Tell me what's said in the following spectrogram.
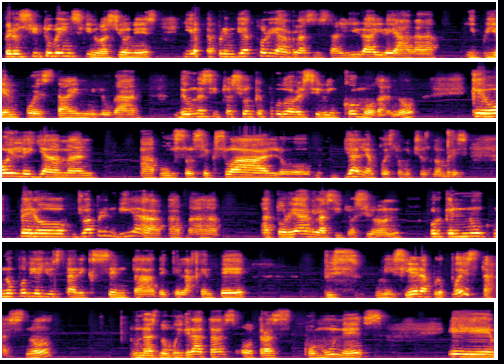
pero sí tuve insinuaciones y aprendí a torearlas y salir aireada y bien puesta en mi lugar de una situación que pudo haber sido incómoda, ¿no? Que hoy le llaman abuso sexual o ya le han puesto muchos nombres, pero yo aprendí a, a, torear la situación porque no, podía yo estar exenta de que la gente pues, me hiciera propuestas, ¿no? unas no muy gratas, otras comunes. Eh,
